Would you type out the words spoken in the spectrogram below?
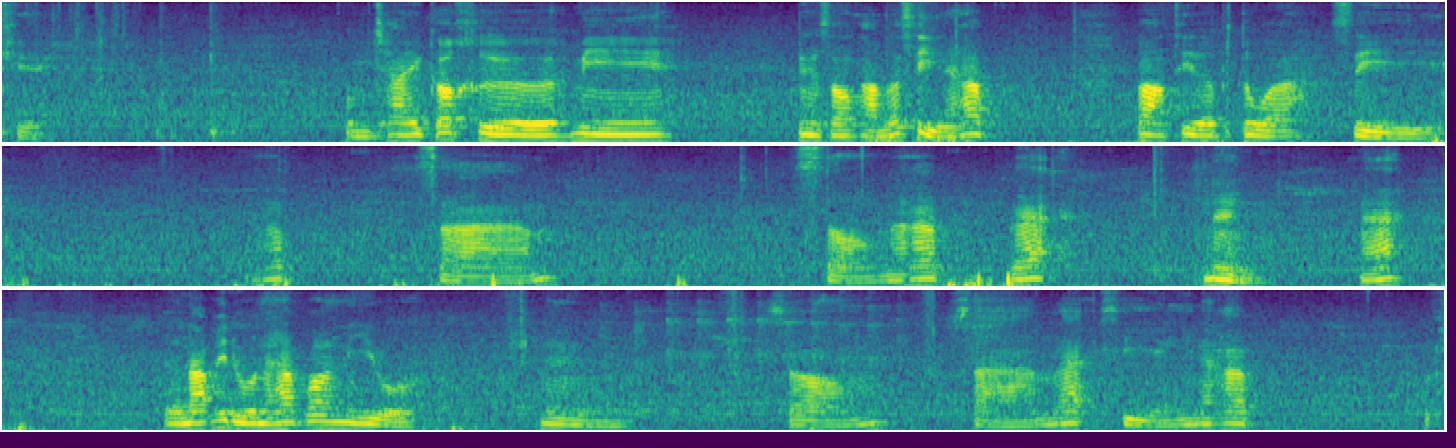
เค ผมใช้ก็คือมีหนึ่งสองสามและสี่นะครับ วางทีละตัวสี่นะครับสามสองนะครับ และหนึ่งนะเดี๋ยวนับให้ดูนะครับว่ามีอยู่หนึ่งสองสามและสี่อย่างนี้นะครับ โอเค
